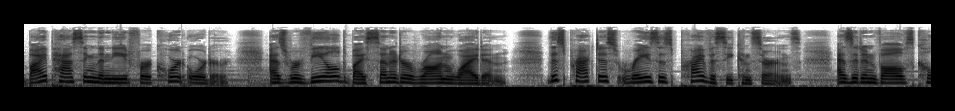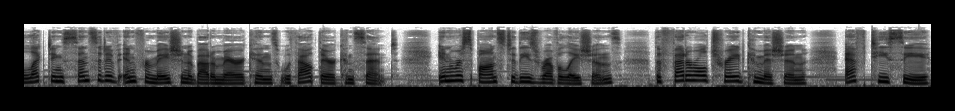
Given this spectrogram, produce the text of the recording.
bypassing the need for a court order, as revealed by Senator Ron Wyden. This practice raises privacy concerns, as it involves collecting sensitive information about Americans without their consent. In response to these revelations, the Federal Trade Commission, FTC,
